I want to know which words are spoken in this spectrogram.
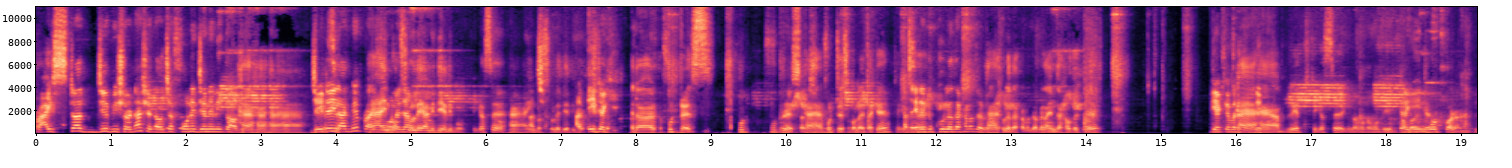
প্রাইসটা যে বিষয়টা সেটা হচ্ছে ফোনে জেনে নিতে হবে। হ্যাঁ হ্যাঁ হ্যাঁ হ্যাঁ যেটাই লাগবে হ্যাঁ phone এ ইনবক্স জানাবে। করলে আমি দিয়ে দিব ঠিক আছে? হ্যাঁ হ্যাঁ ইনবক্স আচ্ছা। দিয়ে দিব। আর এইটা কি? এটা foot dress foot foot race হ্যাঁ হ্যাঁ ফুট ড্রেস বলে এটাকে ঠিক আচ্ছা এটা একটু খুলে দেখানো যাবে? হ্যাঁ খুলে দেখানো যাবে নাইন দেখাও তো খুলে। কি একেবারে হ্যাঁ হ্যাঁ আপগ্রেড ঠিক আছে এগুলো মোটামুটি এটা ভালো কি। ইম্পোর্ট করা নাকি?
